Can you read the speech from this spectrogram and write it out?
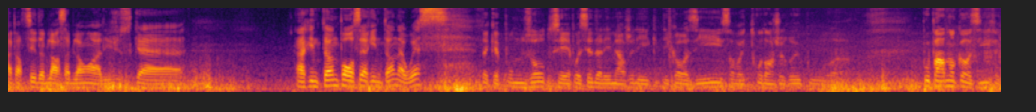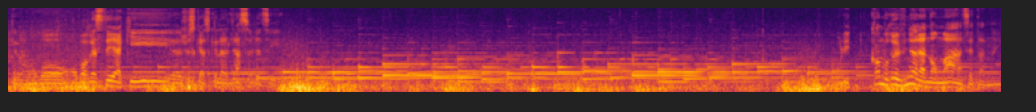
à partir de Blanc-Sablon, aller jusqu'à Harrington, passer Harrington, à West. Fait que pour nous autres, c'est impossible d'aller émerger des, casiers. Ça va être trop dangereux pour, euh, pour perdre nos casiers. Qu'on va, on va rester à quai euh, jusqu'à ce que la glace se retire. On est comme revenu à la normale cette année.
